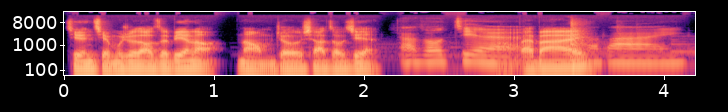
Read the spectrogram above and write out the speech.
今天节目就到这边了，那我们就下周见，下周见，拜拜，拜拜。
